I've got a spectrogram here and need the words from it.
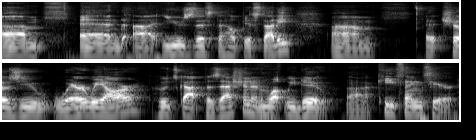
um, and uh, use this to help you study. Um, it shows you where we are, who's got possession, and what we do. Uh, key things here.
